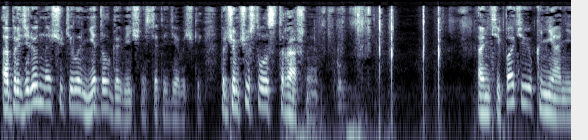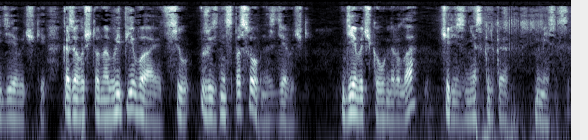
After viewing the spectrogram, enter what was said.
определенно ощутила недолговечность этой девочки, причем чувствовала страшную антипатию к няне девочки. Казалось, что она выпивает всю жизнеспособность девочки. Девочка умерла через несколько месяцев.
